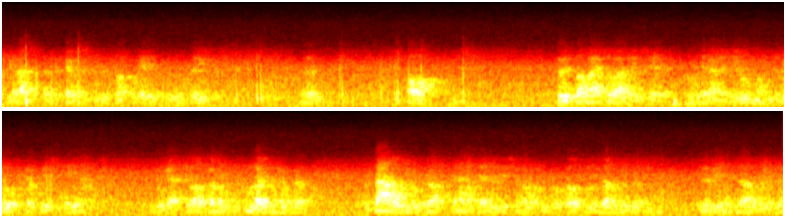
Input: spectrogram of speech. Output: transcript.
aki a házasságra keveset között tartó helyét szerint. A főszabály továbbra is egy jelenlegi jogban, hogy a dolgok fekvési helyén jogát kell alkalmazni, a tulajdonjogra, a záloghjogra, de nem a szerződésen alapuló, alapuló záloghjogra, a törvényes záloghjogra,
